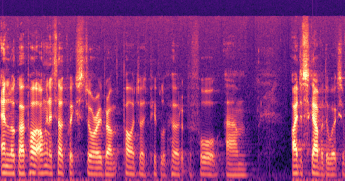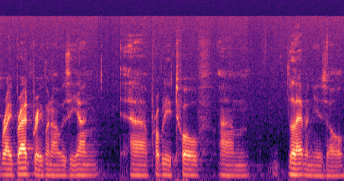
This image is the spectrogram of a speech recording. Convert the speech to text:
and look, I I'm going to tell a quick story, but I apologise people have heard it before. Um, I discovered the works of Ray Bradbury when I was a young, uh, probably 12, um, 11 years old.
